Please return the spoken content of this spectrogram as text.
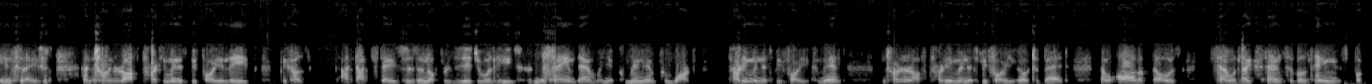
insulated, and turn it off 30 minutes before you leave because at that stage there's enough residual heat. And the same then when you're coming in from work, 30 minutes before you come in, turn it off 30 minutes before you go to bed. Now all of those sound like sensible things, but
